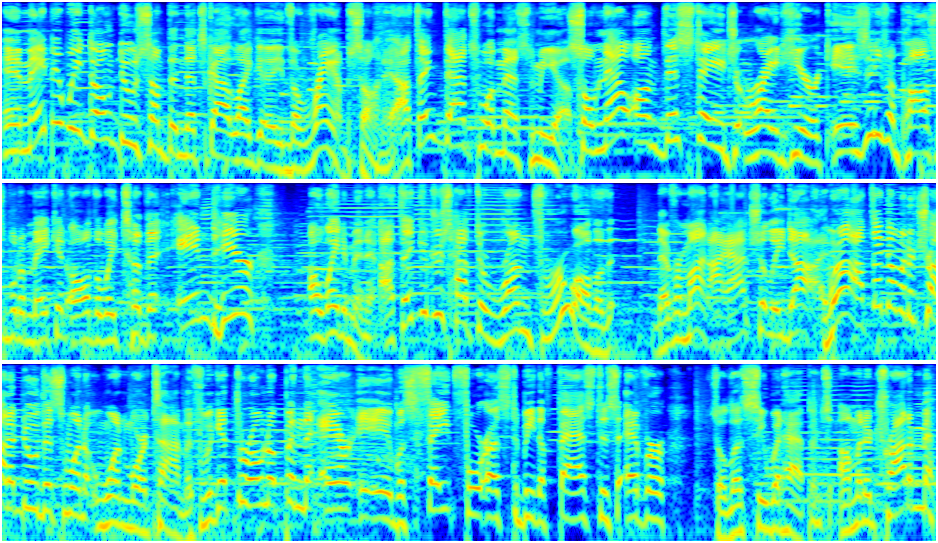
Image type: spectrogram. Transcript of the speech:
And maybe we don't do something that's got like uh, the ramps on it. I think that's what messed me up. So now on this stage right here, is it even possible to make it all the way to the end here? Oh, wait a minute. I think you just have to run through all of it. Never mind. I actually died. Well, I think I'm going to try to do this one one more time. If we get thrown up in the air, it was fate for us to be the fastest ever. So let's see what happens. I'm going to try to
